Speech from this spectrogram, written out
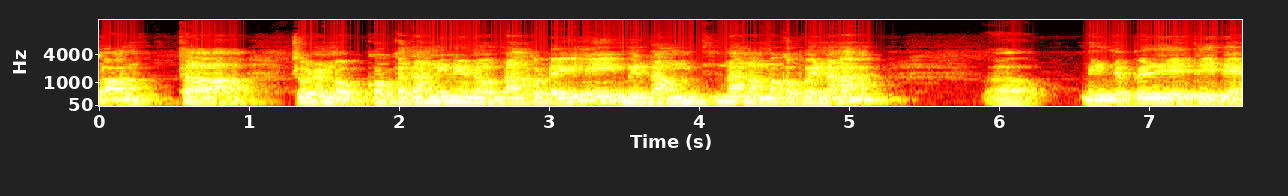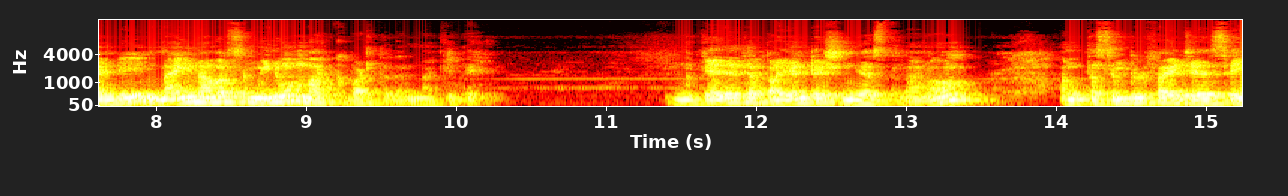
సో అంత చూడండి ఒక్కొక్క దాన్ని నేను నాకు డైలీ మీరు నమ్మినా నమ్మకపోయినా నేను చెప్పేది అయితే ఇదే అండి. నైన్ అవర్స్ మినిమం వర్క్ పడుతుంది నాకు ఇది మీకు ఏదైతే ప్రజెంటేషన్ చేస్తున్నానో అంత సింప్లిఫై చేసి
